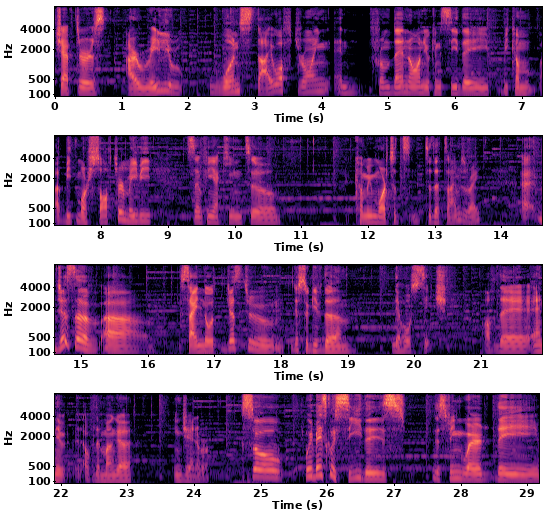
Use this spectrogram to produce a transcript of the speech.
chapters are really one style of drawing and from then on you can see they become a bit more softer maybe something akin to coming more to to the times, right? Uh, just a uh, side note, just to just to give the the whole stitch of the of the manga in general. So we basically see this this thing where they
